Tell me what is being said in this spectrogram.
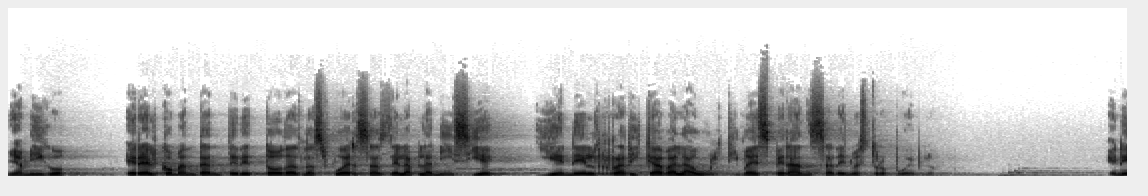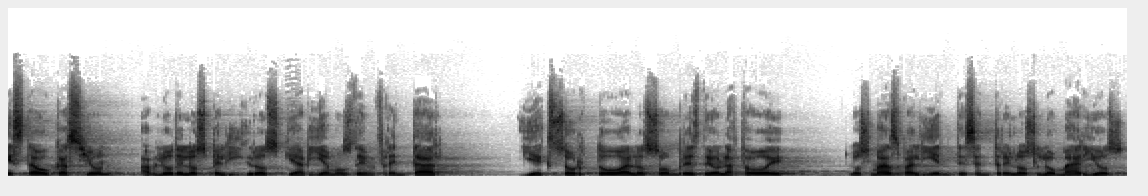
mi amigo, era el comandante de todas las fuerzas de la planicie y en él radicaba la última esperanza de nuestro pueblo. En esta ocasión habló de los peligros que habíamos de enfrentar y exhortó a los hombres de Olazoe, los más valientes entre los lomarios,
